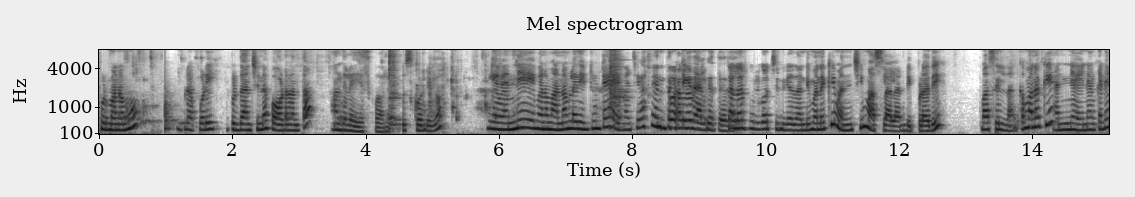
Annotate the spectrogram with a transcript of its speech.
ఇప్పుడు మనము ఇప్పుడు ఆ పొడి ఇప్పుడు దాని చిన్న పౌడర్ అంతా అందులో వేసుకోవాలి. చూసుకోండి ఇగో. ఇవన్నీ మనం అన్నంలో తింటుంటే మంచిగా ఎంత తగులుతుంది కలర్ఫుల్గా వచ్చింది కదండి. మనకి మంచి మసాలా అండి ఇప్పుడు అది మసిలినాక మనకి అన్ని అయినాకనే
